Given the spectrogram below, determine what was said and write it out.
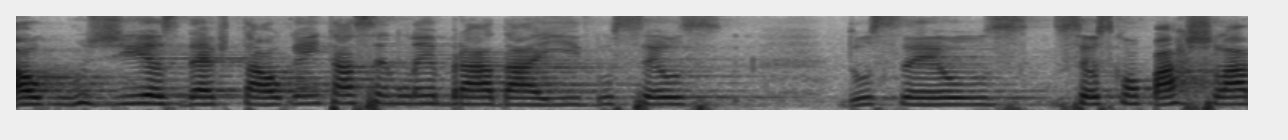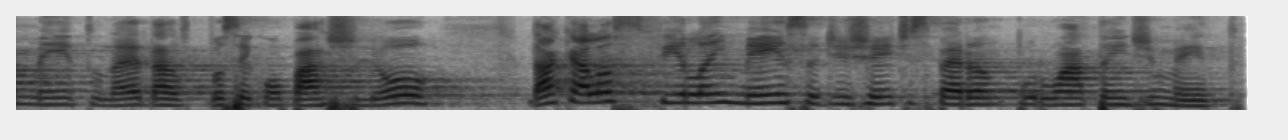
alguns dias deve estar alguém está sendo lembrado aí dos seus dos seus dos seus compartilhamentos, né, da, você compartilhou, daquelas filas imensas de gente esperando por um atendimento.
